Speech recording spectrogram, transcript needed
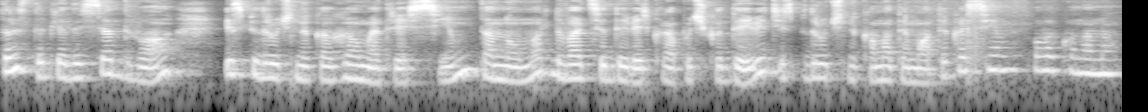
352 із підручника Геометрія 7 та номер 29.9 із підручника Математика 7 виконано.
